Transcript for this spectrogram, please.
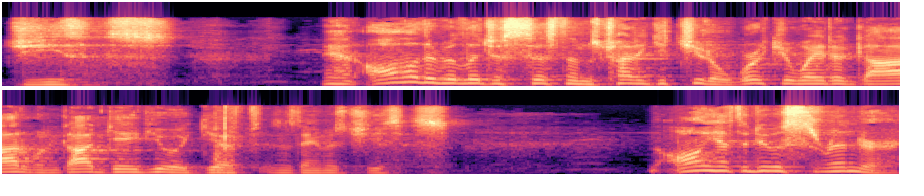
Jesus. Man, all of the religious systems try to get you to work your way to God when God gave you a gift, and his name is Jesus. All you have to do is surrender.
